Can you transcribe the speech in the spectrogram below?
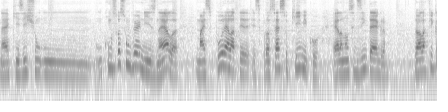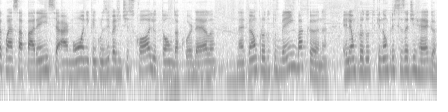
né, que existe um, um, um, como se fosse um verniz nela, mas por ela ter esse processo químico, ela não se desintegra. Então ela fica com essa aparência harmônica, inclusive a gente escolhe o tom da cor dela, né? Então é um produto bem bacana. Ele é um produto que não precisa de rega.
